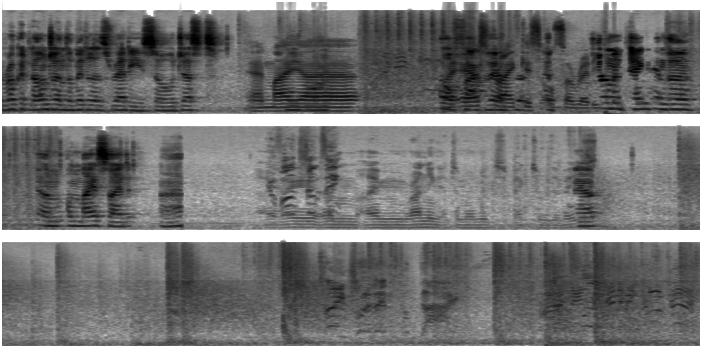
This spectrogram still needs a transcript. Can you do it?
rocket launcher in the middle is ready, so just. And my uh, Oh my fuck! airstrike is also ready. German tank in the on, on my side. Ah, You found I, something? um, I'm running at the moment back to the base. yeah. Time for them to die! Enemy contact!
